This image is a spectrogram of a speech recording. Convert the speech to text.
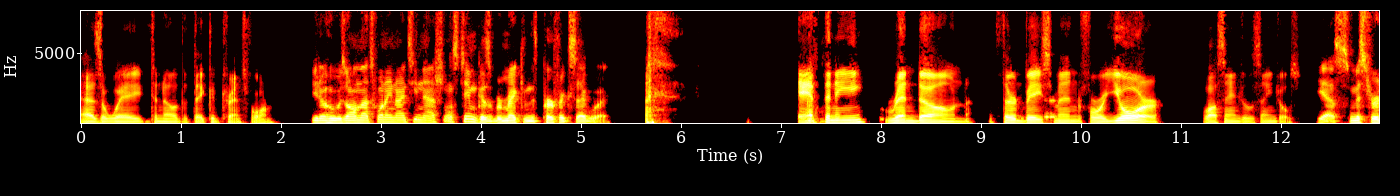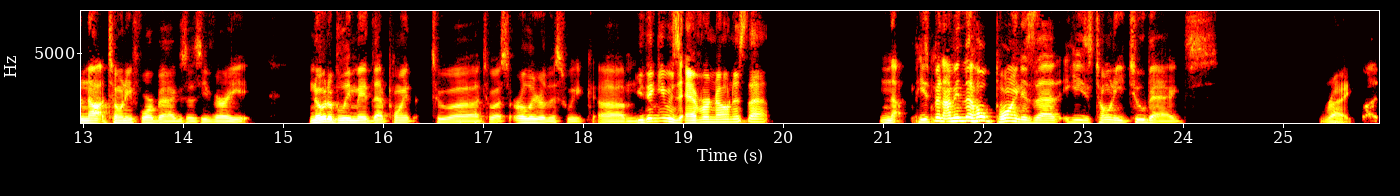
as a way to know that they could transform. You know who was on that 2019 Nationals team? Because we're making this perfect segue. Anthony Rendon, third baseman for your Los Angeles Angels. Yes, Mr. Not Tony Fourbags, as he very notably made that point to uh to us earlier this week. Um, you think he was ever known as that? No, he's been. I mean, the whole point is that he's Tony Two Bags Right. But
